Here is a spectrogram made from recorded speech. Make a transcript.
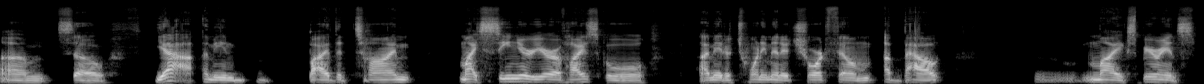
Um, so, yeah, I mean, by the time my senior year of high school, I made a 20 minute short film about my experience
